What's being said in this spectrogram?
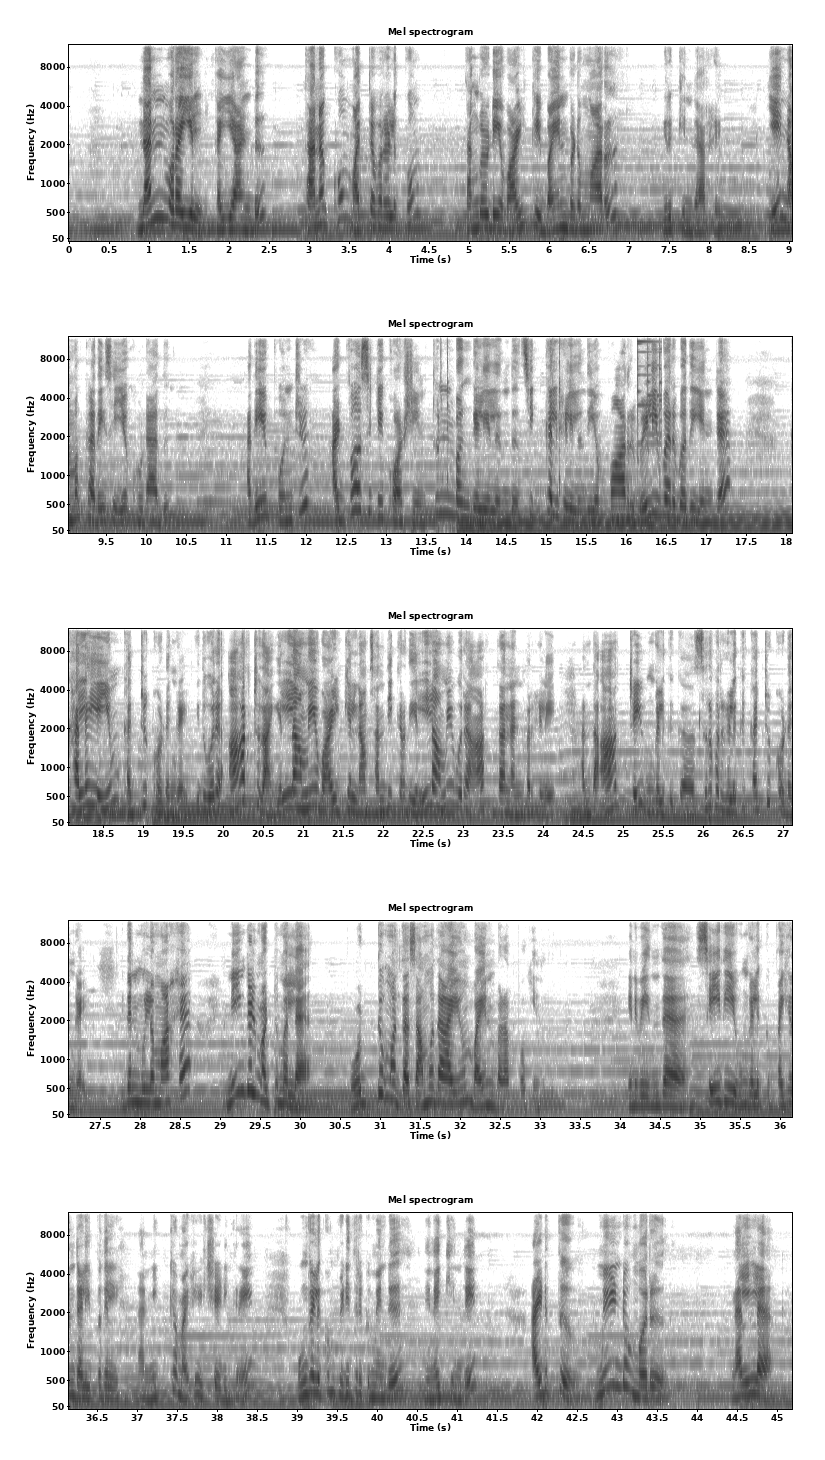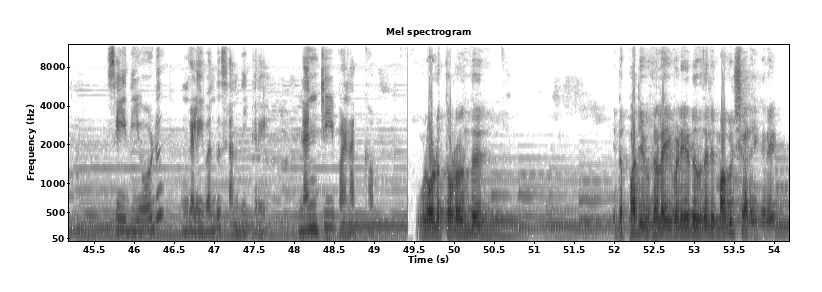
நன்முறையில் கையாண்டு தனக்கும் மற்றவர்களுக்கும் தங்களுடைய வாழ்க்கை பயன்படுமாறு இருக்கின்றார்கள். ஏன் நமக்கு அதை செய்யக்கூடாது? அதே போன்று அட்வர்சிட்டி காஷின் துன்பங்களிலிருந்து சிக்கல்களிலிருந்து எவ்வாறு வெளிவருவது என்ற கலையையும் கற்றுக்கொடுங்கள் இது ஒரு ஆர்ட் தான். எல்லாமே வாழ்க்கையில் நாம் சந்திக்கிறது எல்லாமே ஒரு ஆர்ட் தான் நண்பர்களே. அந்த ஆர்ட்டை உங்களுக்கு க- சிறுவர்களுக்கு கற்றுக்கொடுங்கள் இதன் மூலமாக நீங்கள் மட்டுமல்ல ஒட்டுமொத்த சமுதாயம் பயன்படப் போகிறது எனவே இந்த செய்தியை உங்களுக்கு பகிர்ந்தளிப்பதில் நான் மிக்க மகிழ்ச்சி அளிக்கிறேன். உங்களுக்கும் பிடித்திருக்கும் என்று நினைக்கின்றேன். அடுத்து மீண்டும் ஒரு நல்ல செய்தியோடு உங்களை வந்து சந்திக்கிறேன். நன்றி வணக்கம். உங்களோடு தொடர்ந்து இந்த பதிவுகளை வெளியிடுவதில் மகிழ்ச்சி அடைகிறேன்.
